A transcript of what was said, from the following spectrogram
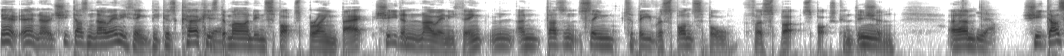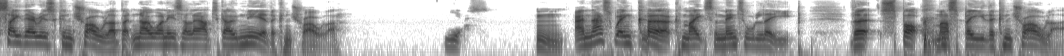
Yeah, yeah, no, she doesn't know anything because Kirk is Yeah. demanding Spock's brain back. She doesn't know anything and, and doesn't seem to be responsible for Spock, Spock's condition. Um, Yeah. She does say there is a controller, but no one is allowed to go near the controller. Yes. Hmm. And that's when Kirk makes the mental leap that Spock must be the controller.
